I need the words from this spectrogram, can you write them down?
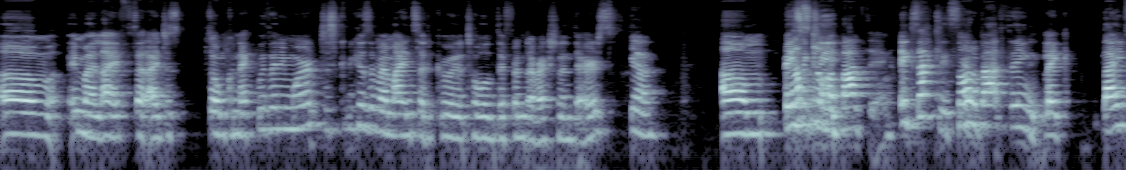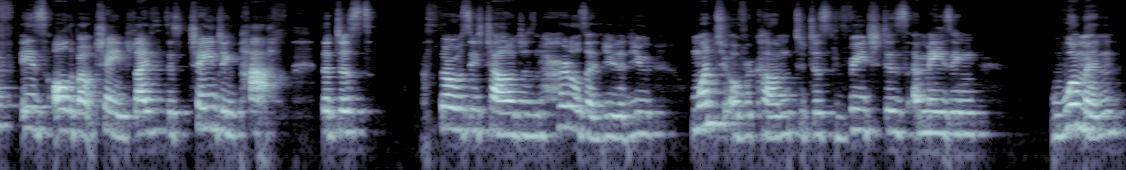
um in my life that I just don't connect with anymore just because of my mindset grew in a total different direction than theirs. Yeah. Um basically, That's not a bad thing. Exactly. It's not a bad thing. Like life is all about change. Life is this changing path that just throws these challenges and hurdles at you that you want to overcome to just reach this amazing woman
